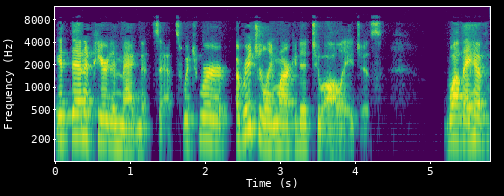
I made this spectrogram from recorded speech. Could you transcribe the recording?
it then appeared in magnet sets, which were originally marketed to all ages. While they have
